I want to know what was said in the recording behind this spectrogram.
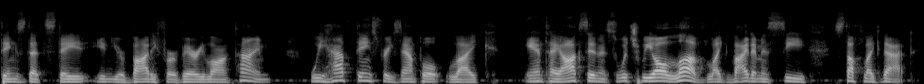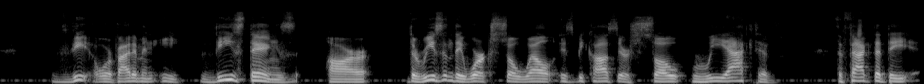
things that stay in your body for a very long time, we have things, for example, like antioxidants, which we all love, like vitamin C, stuff like that, the or vitamin E. These things are the reason they work so well is because they're so reactive. The fact that they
